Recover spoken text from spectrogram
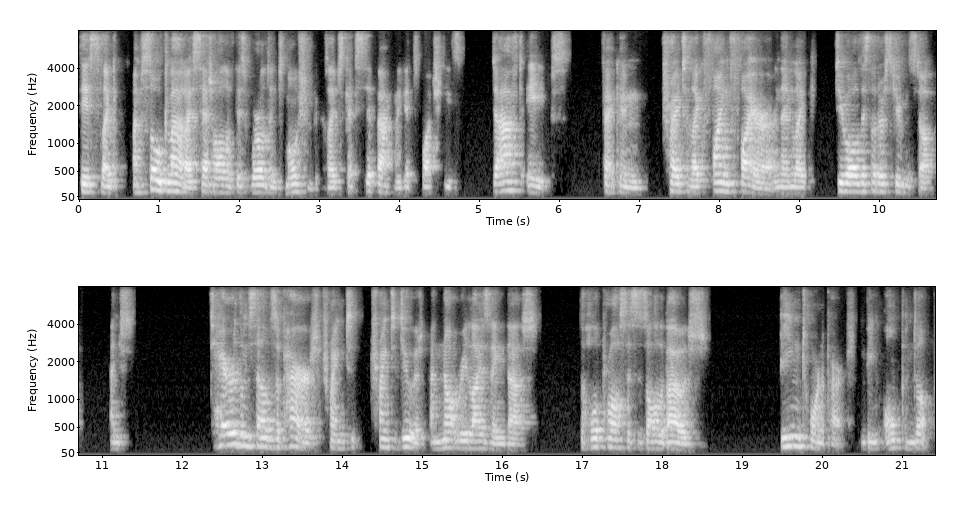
this, like, I'm so glad I set all of this world into motion because I just get to sit back and I get to watch these daft apes fucking try to like find fire and then like do all this other stupid stuff and tear themselves apart trying to trying to do it and not realizing that the whole process is all about being torn apart and being opened up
